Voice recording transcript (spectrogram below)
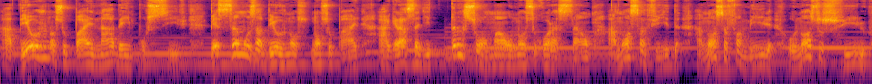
a Deus nosso Pai nada é impossível. Peçamos a Deus nosso, nosso Pai a graça de transformar o nosso coração, a nossa vida, a nossa família, os nossos filhos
